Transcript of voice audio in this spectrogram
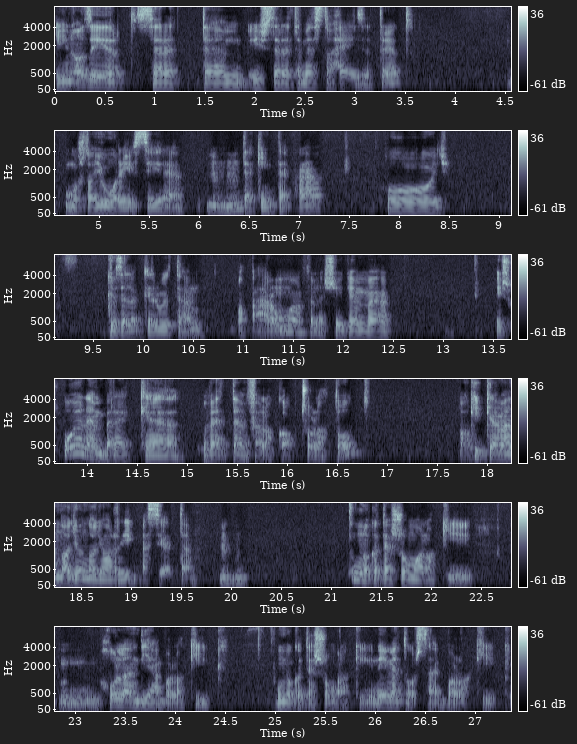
Én azért szerettem, és szeretem ezt a helyzetet, most a jó részére uh-huh. tekintek rá, hogy közelebb kerültem a párommal, a feleségemmel, és olyan emberekkel vettem fel a kapcsolatot, akikkel már nagyon-nagyon rég beszéltem. Uh-huh. Unokatesommal, aki mm, Hollandiában lakik, unokatesommal, aki Németországban lakik,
